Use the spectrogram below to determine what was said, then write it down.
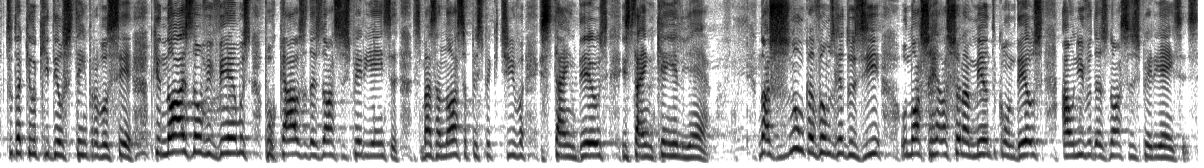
tudo aquilo que Deus tem para você porque nós não vivemos por causa das nossas experiências, mas a nossa perspectiva está em Deus, está em quem Ele é. Nós nunca vamos reduzir o nosso relacionamento com Deus ao nível das nossas experiências.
